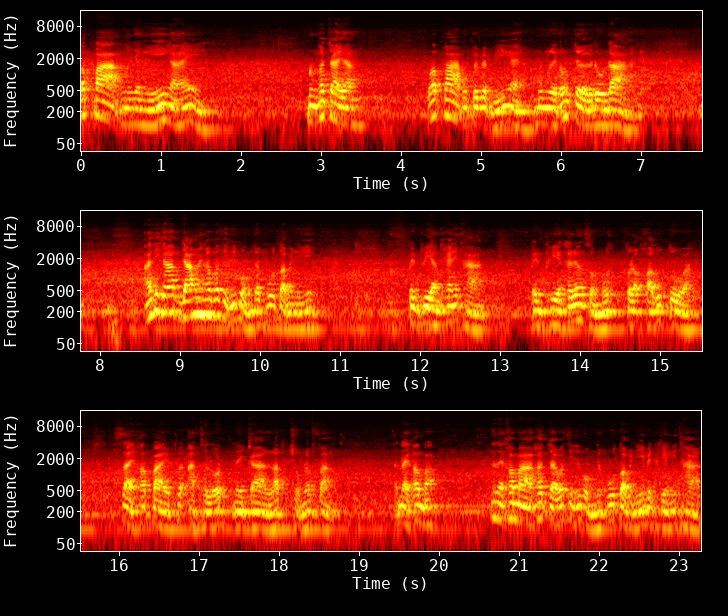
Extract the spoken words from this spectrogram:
ก็ปากมันอย่างนี้ไง มึงเข้าใจยังว่าป้ามึงเป็นแบบนี้ไง มึงเลยต้องเจอโดนด่าเนี่ยอันที่ครับย้ำนะครับว่าสิ่งที่ผมจะพูดต่อไปนี้ เป็นเพียงแค่นิทาน เป็นเพียงแค่เรื่องสมมุติตัวละครทุกตัว ใส่เข้าไปเพื่ออัธรสในการรับชมรับฟังท่านใดเข้ามาท่านใดเข้ามาเข้าใจว่าสิ่งที่ผมจะพูดต่อไปนี้เป็นเพียงนิทาน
